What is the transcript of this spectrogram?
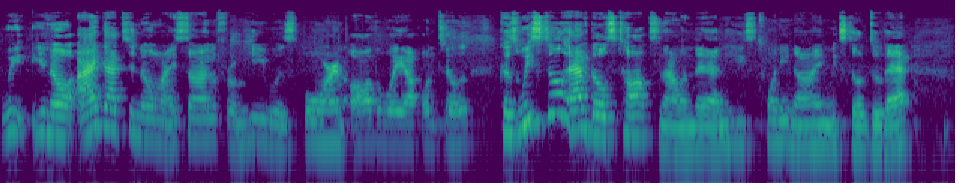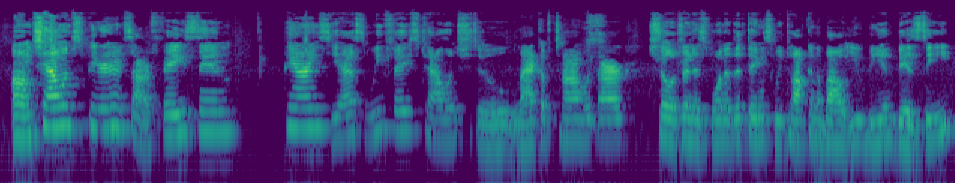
we you know I got to know my son from he was born all the way up until because we still have those talks now and then. He's twenty nine. We still do that. Um, challenge parents are facing parents. Yes, we face challenge too. Lack of time with our children is one of the things we're talking about. You being busy,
